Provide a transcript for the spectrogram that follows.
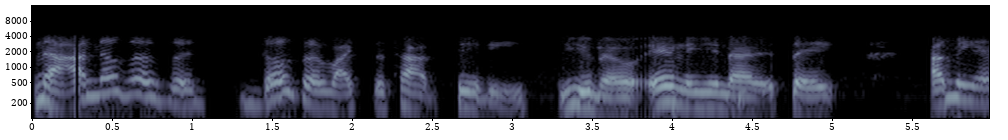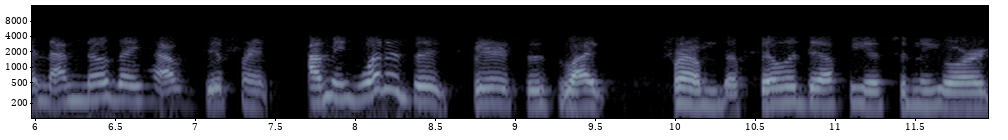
Now, I know those are those are like the top cities, you know, in the United States. I mean, and I know they have different. I mean, what are the experiences like from the Philadelphia to New York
